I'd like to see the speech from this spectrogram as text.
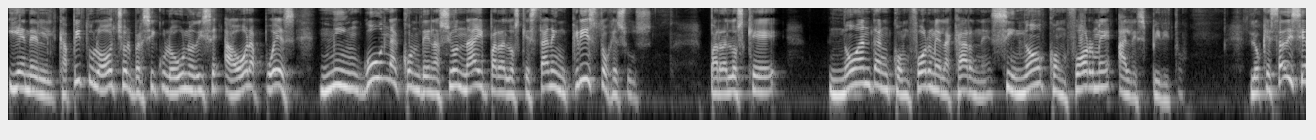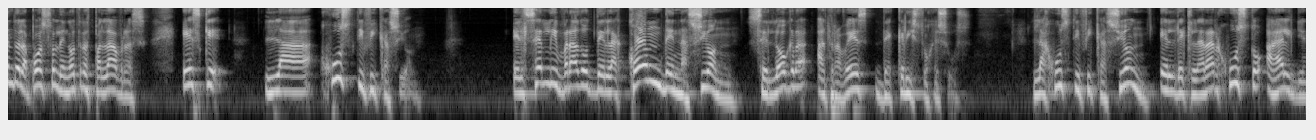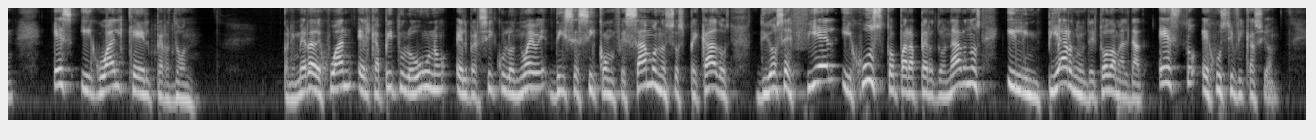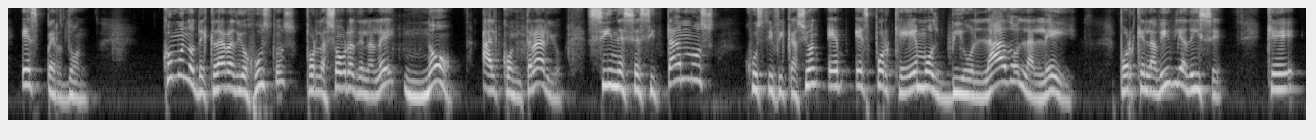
Y en el capítulo 8, el versículo 1 dice, ahora pues, ninguna condenación hay para los que están en Cristo Jesús, para los que no andan conforme a la carne, sino conforme al Espíritu. Lo que está diciendo el apóstol en otras palabras es que la justificación, el ser librado de la condenación, se logra a través de Cristo Jesús. La justificación, el declarar justo a alguien, es igual que el perdón. Primera de Juan, el capítulo 1, el versículo 9, dice, si confesamos nuestros pecados, Dios es fiel y justo para perdonarnos y limpiarnos de toda maldad. Esto es justificación, es perdón. ¿Cómo nos declara Dios justos? ¿Por las obras de la ley? No, al contrario, si necesitamos justificación es porque hemos violado la ley, porque la Biblia dice que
